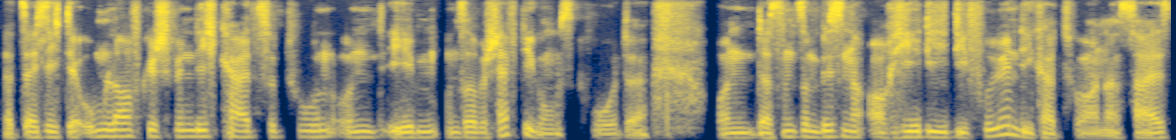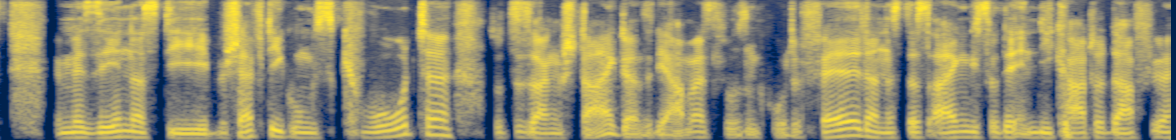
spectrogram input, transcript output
tatsächlich der Umlaufgeschwindigkeit zu tun und eben unserer Beschäftigungsquote. Und das sind so ein bisschen auch hier die, die Frühindikatoren. Das heißt, wenn wir sehen, dass die Beschäftigungsquote sozusagen steigt, also die Arbeitslosenquote fällt, dann ist das eigentlich so der Indikator dafür,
